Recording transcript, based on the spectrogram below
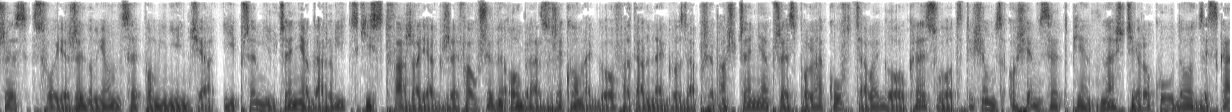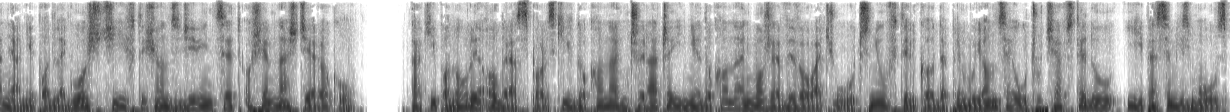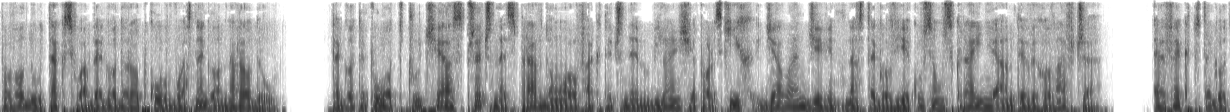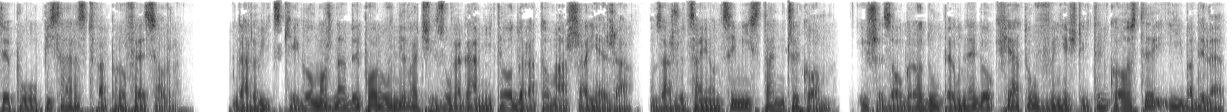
Przez swoje żenujące pominięcia i przemilczenia Garlicki stwarza jakże fałszywy obraz rzekomego fatalnego zaprzepaszczenia przez Polaków całego okresu od 1815 roku do odzyskania niepodległości w 1918 roku. Taki ponury obraz polskich dokonań czy raczej niedokonań może wywołać u uczniów tylko deprymujące uczucia wstydu i pesymizmu z powodu tak słabego dorobku własnego narodu. Tego typu odczucia sprzeczne z prawdą o faktycznym bilansie polskich działań XIX wieku są skrajnie antywychowawcze. Efekt tego typu pisarstwa profesor Garlickiego można by porównywać z uwagami Teodora Tomasza Jerza, zarzucającymi Stańczykom, iż z ogrodu pełnego kwiatów wynieśli tylko osty i badyle.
